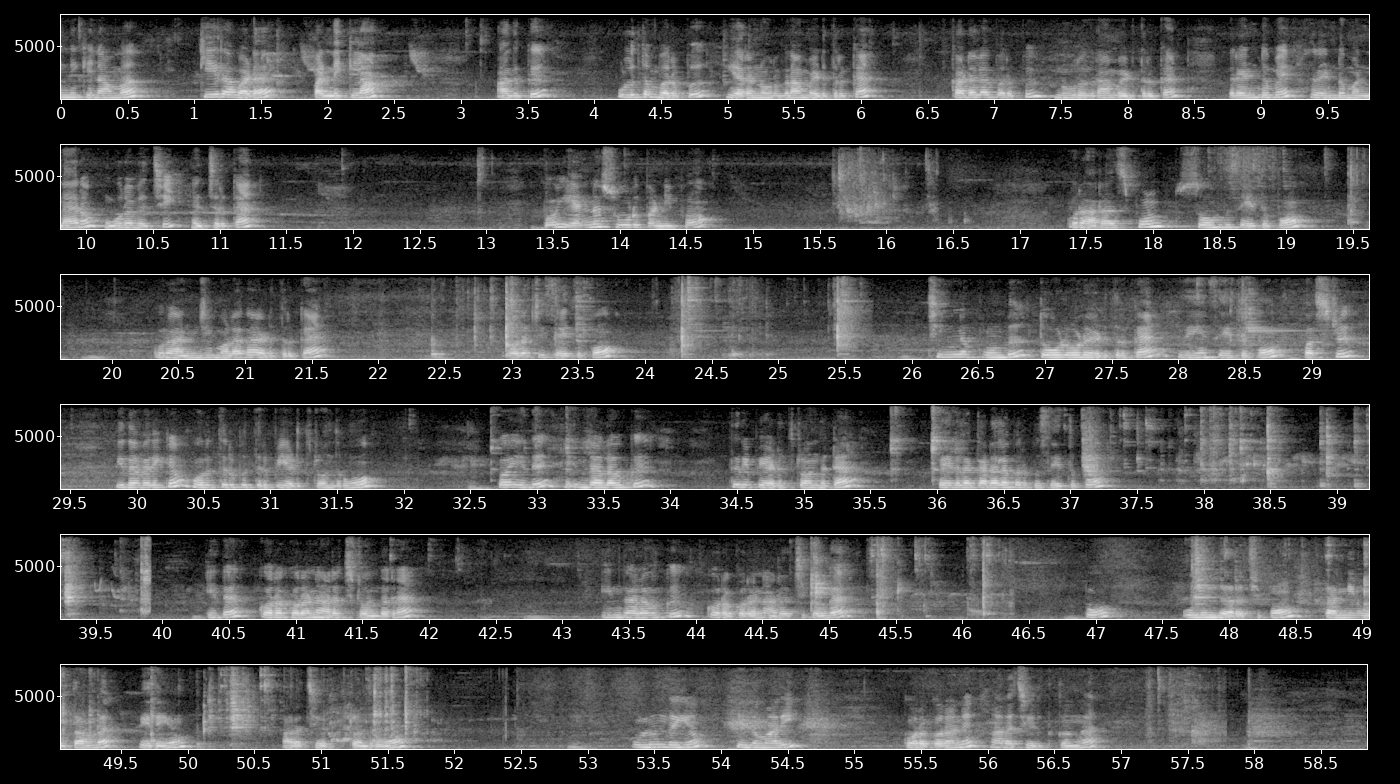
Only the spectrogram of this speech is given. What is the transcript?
இன்றைக்கி நாம் கீரை வடை பண்ணிக்கலாம். அதுக்கு உளுத்தம்பருப்பு இரநூறு கிராம் எடுத்திருக்கேன். கடலைப்பருப்பு நூறு கிராம் எடுத்திருக்கேன். ரெண்டுமே ரெண்டு மணி நேரம் ஊற வச்சு வச்சுருக்கேன். இப்போது எண்ணெய் சூடு பண்ணிப்போம். ஒரு அரை ஸ்பூன் சோம்பு சேர்த்துப்போம். ஒரு அஞ்சு மிளகா எடுத்திருக்கேன். உடச்சி சேர்த்துப்போம். சின்ன பூண்டு தோலோடு எடுத்திருக்கேன். இதையும் சேர்த்துப்போம். ஃபஸ்ட்டு இதை வரைக்கும் ஒரு திருப்பு திருப்பி எடுத்துகிட்டு வந்துடுவோம் இப்போ இது இந்த அளவுக்கு திருப்பி எடுத்துகிட்டு வந்துட்டேன். இப்போ இதில் கடலைப்பருப்பு சேர்த்துப்போம். இதை குறை குறைன்னு அரைச்சிட்டு வந்துடுறேன். இந்த அளவுக்கு குறை குறைன்னு அரைச்சிக்கோங்க. இப்போது உளுந்து அரைச்சிப்போம். தண்ணி ஊற்றாமல் இதையும் அரைச்சி எடுத்துகிட்டு வந்துடுவோம் உளுந்தையும் இந்த மாதிரி குறை குறைன்னு அரைச்சி எடுத்துக்கோங்க.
